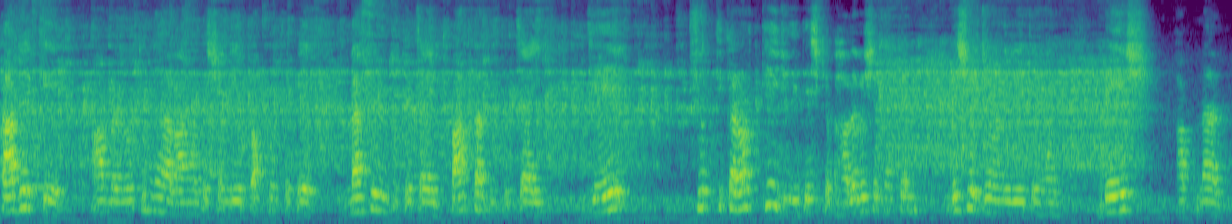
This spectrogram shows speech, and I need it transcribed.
তাদেরকে আমরা নতুন ধারা বাংলাদেশের নিয়ে পক্ষ থেকে মেসেজ দিতে চাই, বার্তা দিতে চাই যে, সত্যিকার অর্থেই যদি দেশকে ভালোবেসে থাকেন, দেশের জন্য নিবেদিত হন। দেশ আপনার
